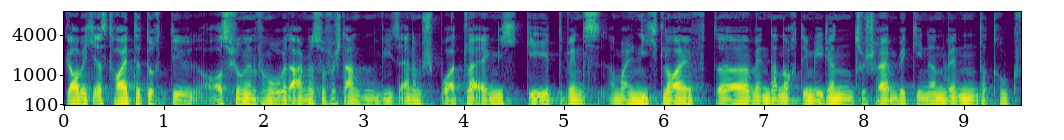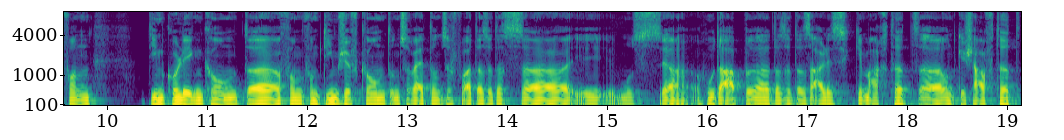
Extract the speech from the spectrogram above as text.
glaube ich, erst heute durch die Ausführungen von Robert Almer so verstanden, wie es einem Sportler eigentlich geht, wenn es einmal nicht läuft, äh, wenn dann auch die Medien zu schreiben beginnen, wenn der Druck von Teamkollegen kommt, äh, vom, vom Teamchef kommt und so weiter und so fort. Also das äh, muss ja Hut ab, äh, dass er das alles gemacht hat äh, und geschafft hat.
